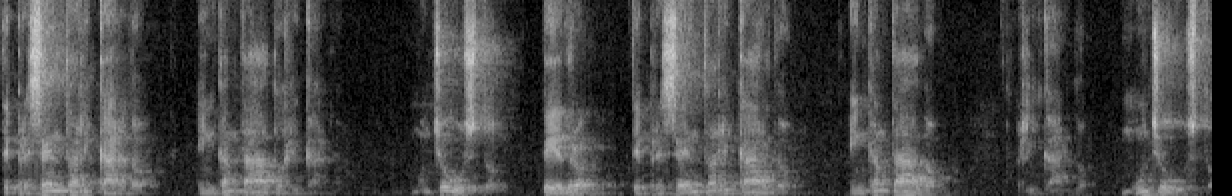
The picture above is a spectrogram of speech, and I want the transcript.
te presento a Ricardo. Encantado, Ricardo. Mucho gusto. Pedro, te presento a Ricardo. Encantado. Ricardo, mucho gusto.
